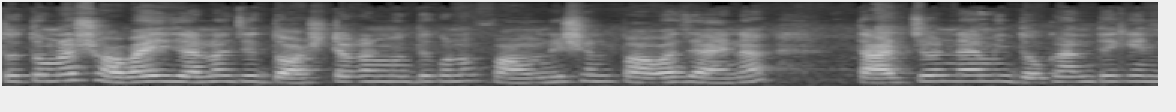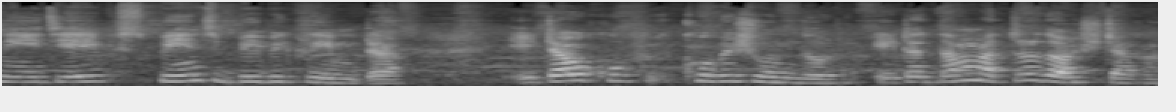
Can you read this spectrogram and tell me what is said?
তো তোমরা সবাই জানো যে দশ টাকার মধ্যে কোনো ফাউন্ডেশন পাওয়া যায় না। তার জন্য আমি দোকান থেকে নিয়েছি এই স্পিঞ্চ বিবি ক্রিমটা এটাও খুব, খুবই সুন্দর। এটার দাম মাত্র দশ টাকা।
